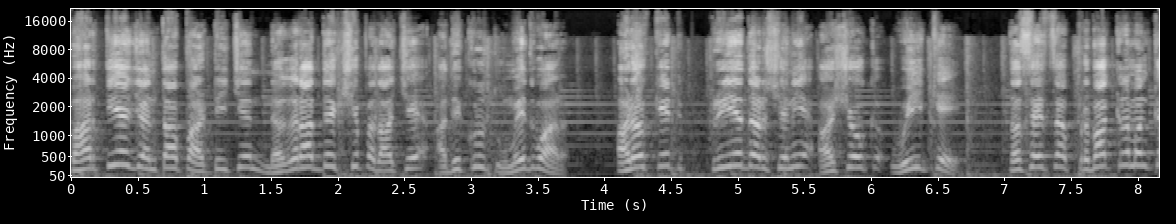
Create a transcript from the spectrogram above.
भारतीय जनता पार्टीचे नगराध्यक्ष पदाचे अधिकृत उमेदवार अॅडव्होकेट प्रियदर्शनी अशोक उईके तसेच प्रभाग क्रमांक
